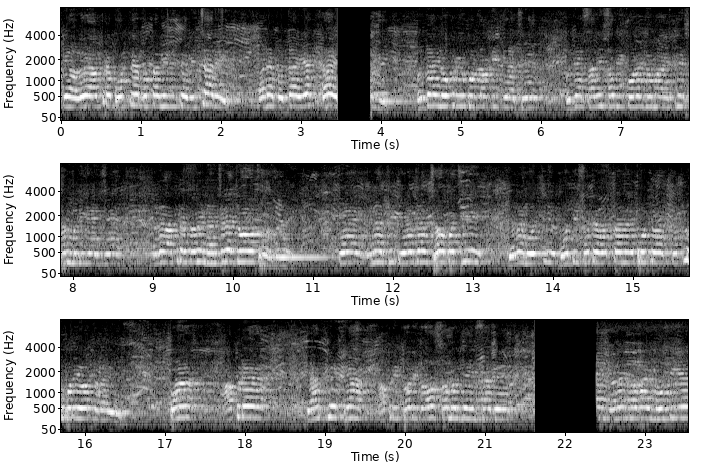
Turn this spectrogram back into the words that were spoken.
કે હવે આપણે પોતે પોતાની રીતે વિચારી અને બધા એક થઈ બધા નોકરી ઉપર લાગી ગયા છે. બધા સારી સારી કોલેજોમાં એડમિશન મળી જાય છે. અને આપણે તમે નજરે જોવો છો કે એનાથી બે હજાર છ પછી જ્યારે મોદી મોદી સાહેબે વર્તન આપ્યું તો કેટલું પરિવર્તન આવ્યું? પણ આપણે ક્યાંક ને ક્યાંક આપણી થોડીક અસમજના હિસાબે નરેન્દ્રભાઈ મોદીએ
